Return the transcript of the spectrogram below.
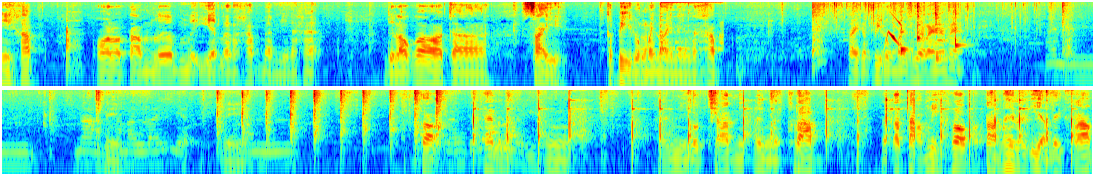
นี่ครับ พอเราตำเริ่มละเอียดแล้วนะครับ แบบนี้นะฮะเดี๋ยวเราก็จะใส่กะปิลงไปหน่อยหนึงนะครับ ใส่กะปิลงไปเพื่ออะไรนะแม่ให้มันนั่นนี่มันละเอียดนี่มันก็ให้มันอืมให้มีรสชาตินิดนึงนะครับ แล้วก็ตำอีกรอบตำให้ละเอียดเลยครับ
